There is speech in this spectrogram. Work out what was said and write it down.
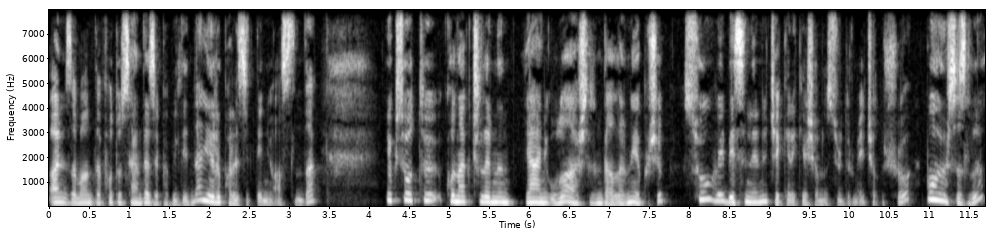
Aynı zamanda fotosentez yapabildiğinden yarı parazit deniyor aslında. Öksü otu konakçılarının yani ulu ağaçların dallarına yapışıp su ve besinlerini çekerek yaşamını sürdürmeye çalışıyor. Bu hırsızlığı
